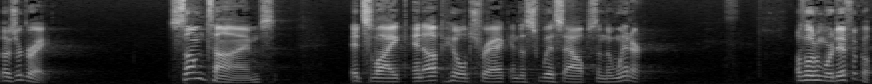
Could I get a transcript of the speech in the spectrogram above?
Those are great. Sometimes it's like an uphill trek in the Swiss Alps in the winter. A little more difficult.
